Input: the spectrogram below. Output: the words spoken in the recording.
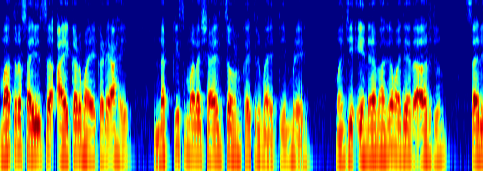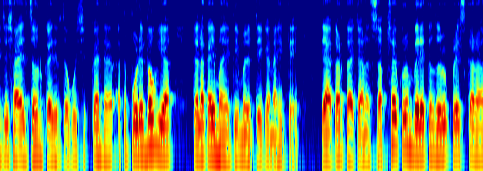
मात्र सायलीचं आय कार्ड माझ्याकडे आहे. नक्कीच मला शाळेत जाऊन काहीतरी माहिती मिळेल. म्हणजे येणाऱ्या भागामध्ये आता अर्जुन सायलीच्या शाळेत जाऊन काहीतरी चौकशी करणार. आता पुढे बघूया त्याला काही माहिती मिळते का नाही ते. त्याकरता चॅनल सबस्क्राईब करून बेलेकन जरूर प्रेस करा.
